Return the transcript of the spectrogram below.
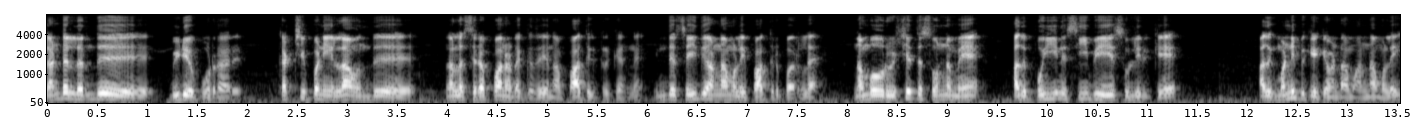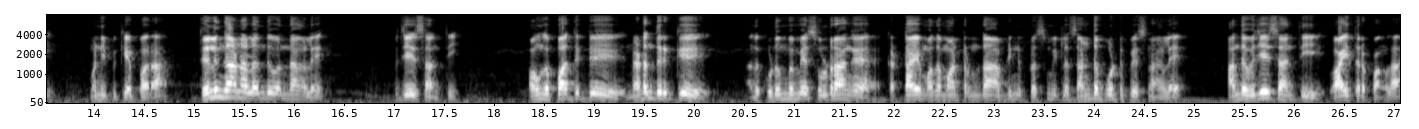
லண்டன்லேருந்து வீடியோ போடுறாரு. கட்சி பணியெல்லாம் வந்து நல்ல சிறப்பாக நடக்குது நான் பார்த்துக்கிட்டு இருக்கேன்னு. இந்த செய்தியும் அண்ணாமலை பார்த்துருப்பார்ல? நம்ம ஒரு விஷயத்த சொன்னோமே அது பொய்ன்னு சிபிஐ சொல்லியிருக்கே. அதுக்கு மன்னிப்பு கேட்க வேண்டாமா அண்ணாமலை? மன்னிப்பு கேட்பாரா? தெலுங்கானாலேருந்து வந்தாங்களே விஜயசாந்தி. அவங்க பார்த்துட்டு நடந்திருக்கு. அந்த குடும்பமே சொல்கிறாங்க கட்டாய மதமாற்றம் தான் அப்படின்னு ப்ரெஸ் மீட்டில் சண்டை போட்டு பேசுனாங்களே. அந்த விஜயசாந்தி வாய் திறப்பாங்களா?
